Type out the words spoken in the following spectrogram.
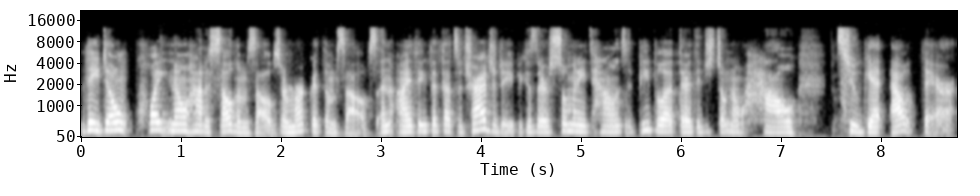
they don't quite know how to sell themselves or market themselves. And I think that that's a tragedy because there are so many talented people out there, they just don't know how to get out there.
